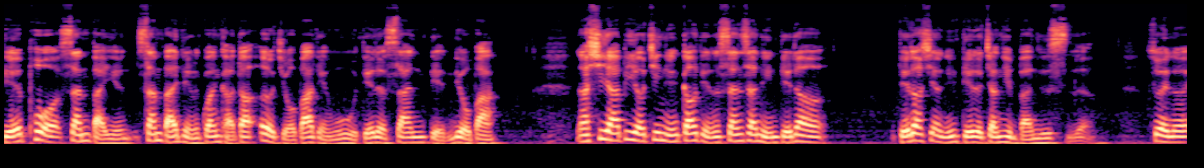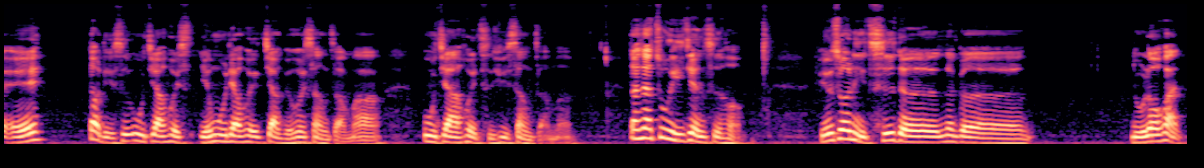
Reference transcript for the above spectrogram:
跌破三百元三百点的关卡到二九八点五五，跌了三点六八。那 CRB 由今年高点的三三零跌到跌到现在已经跌了将近百分之十了。所以呢，诶，到底是物价会原物料会价格会上涨吗？物价会持续上涨吗？大家注意一件事哈，比如说你吃的那个卤肉饭，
